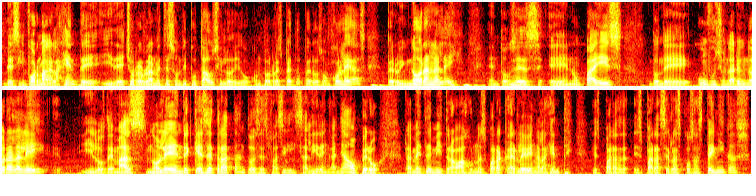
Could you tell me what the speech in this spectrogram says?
desinforman a la gente y de hecho regularmente son diputados, y lo digo con todo respeto, pero son colegas, pero ignoran la ley. Entonces, eh, en un país donde un funcionario ignora la ley eh, y los demás no leen de qué se trata, entonces es fácil salir engañado, pero realmente mi trabajo no es para caerle bien a la gente, es para, es para hacer las cosas técnicas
